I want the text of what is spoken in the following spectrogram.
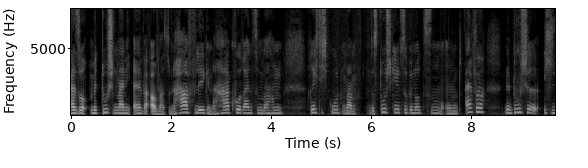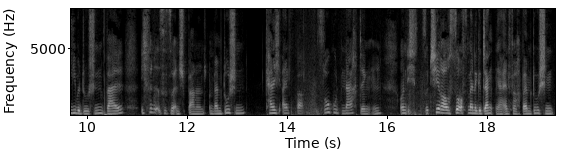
Also mit Duschen meine ich einfach auch mal so eine Haarpflege, eine Haarkur reinzumachen. Richtig gut mal das Duschgel zu benutzen und einfach eine Dusche. Ich liebe Duschen, weil ich finde, es ist so entspannend. Und beim Duschen kann ich einfach so gut nachdenken und ich sortiere auch so oft meine Gedanken einfach beim Duschen.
